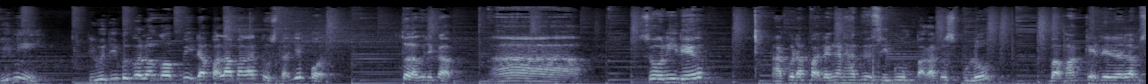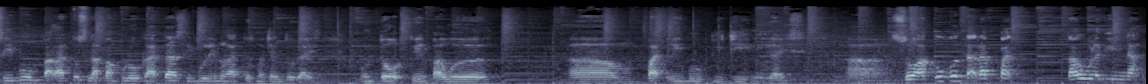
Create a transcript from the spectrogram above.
Ini tiba-tiba kalau kau bid dapat 800 tak jackpot. Betul aku cakap. Ha. So ni dia aku dapat dengan harga 1410 sebab market dia dalam 1480 ke atas 1500 macam tu guys untuk twin power um, 4000 PG ni guys uh, so aku pun tak dapat tahu lagi nak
